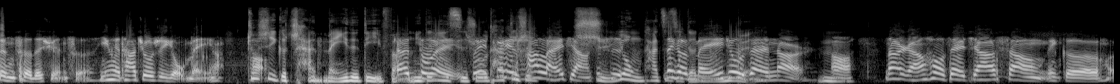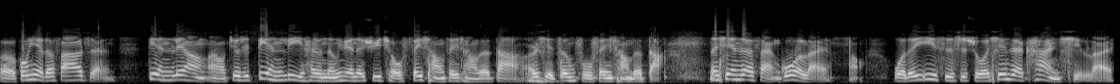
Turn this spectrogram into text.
政策的选择，因为它就是有煤啊，就是一个产煤的地方。你的意思说，它就是他来讲，使用它那个煤就在那儿啊。那然后再加上那个呃工业的发展，电量啊，就是电力还有能源的需求非常非常的大，而且增幅非常的大。那现在反过来啊，我的意思是说，现在看起来，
